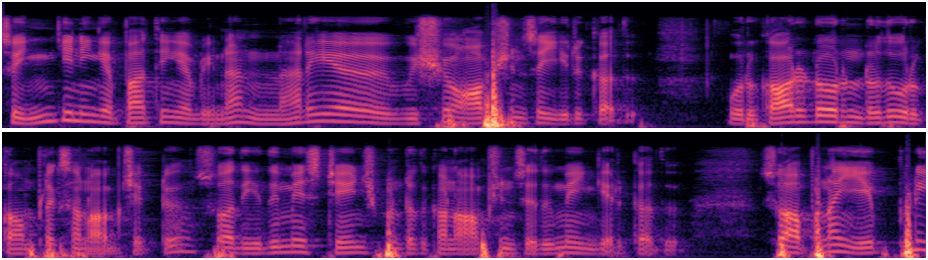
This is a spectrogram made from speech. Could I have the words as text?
ஸோ இங்கே நீங்கள் பார்த்தீங்க அப்படின்னா நிறைய விஷயம் ஆப்ஷன்ஸே இருக்காது. ஒரு காரிடோர்ன்றது ஒரு காம்ப்ளெக்ஸான ஆப்ஜெக்ட் ஸோ அது எதுவுமே சேஞ்ச் பண்ணுறதுக்கான ஆப்ஷன்ஸ் எதுவுமே இங்கே இருக்காது. ஸோ அப்போனா எப்படி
